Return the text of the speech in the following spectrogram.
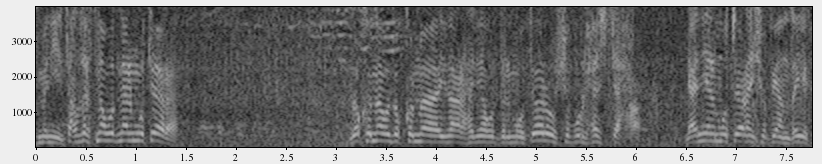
80 تقدر تنوضنا الموتور لو كنا نوضوا كل ما راح ينوض الموتور وشوفوا الحس تاعها. يعني الموتور نشوف فيها نظيف.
